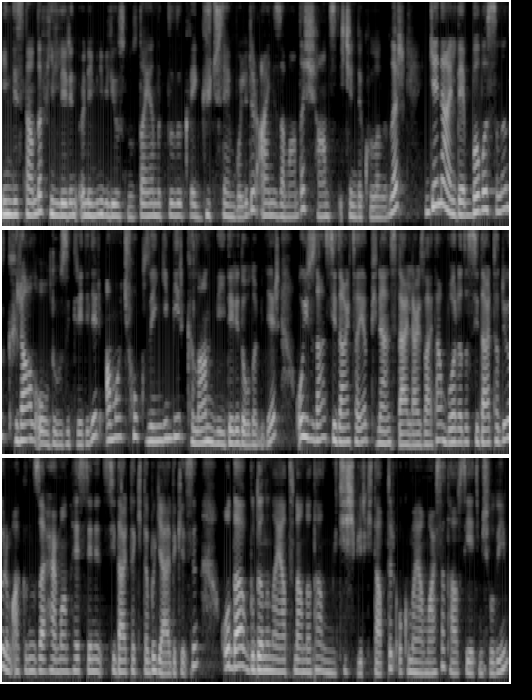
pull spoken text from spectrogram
Hindistan'da fillerin önemini biliyorsunuz. Dayanıklılık ve güç sembolüdür. Aynı zamanda şans içinde kullanılır. Genelde babasının kral olduğu zikredilir ama çok zengin bir klan lideri de olabilir. O yüzden Siddhartha'ya prens derler zaten. Bu arada Siddhartha diyorum aklınıza Hermann Hesse'nin Siddhartha kitabı geldi kesin. O da Buda'nın hayatını anlatan müthiş bir kitaptır. Okumayan varsa tavsiye etmiş olayım.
